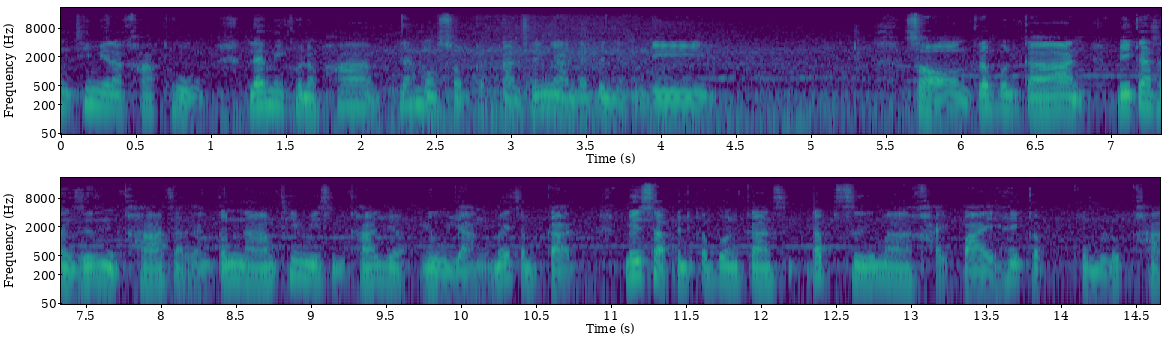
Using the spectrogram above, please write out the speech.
ำที่มีราคาถูก และมีคุณภาพและเหมาะสมกับการใช้งานได้เป็นอย่างดี 2. กระบวนการมีการสั่งซื้อสินค้าจากแหล่งต้นน้ำที่มีสินค้าอยู่อย่างไม่จำกัดบริษัทเป็นกระบวนการรับซื้อมาขายไปให้กับกลุ่มลูกค้า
